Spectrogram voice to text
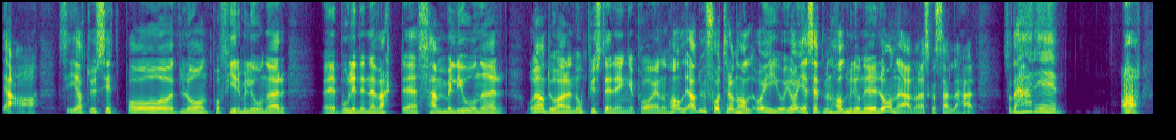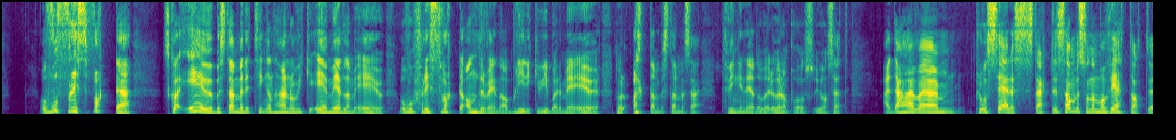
Ja, si at du sitter på et lån på fire millioner. Eh, boligen din er verdt eh, fem millioner, å ja, du har en oppjustering på 1,5? Ja, du får 3,5. Oi, oi, oi, jeg sitter med en halv million i lånet når jeg skal selge her. Så det her er Åh! Og hvorfor i svarte skal EU bestemme de tingene her når vi ikke er medlem i EU? Og hvorfor i svarte andre veien da blir ikke vi bare med i EU, når alt de bestemmer seg, tvinger nedover ørene på oss uansett? Det her provoserer provoseres sterkt. Det er samme som de har vedtatt uh,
